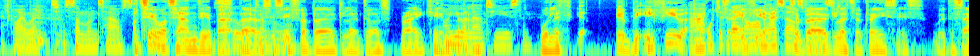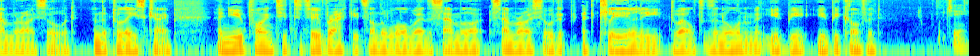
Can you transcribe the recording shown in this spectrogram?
if I went to someone's house. I'll tell you what's handy about those is if a burglar does break in. Are you allowed to use them? Well, if it'd be, if you had if to, if you had to themselves first? burglar to pieces with the samurai sword and the police came and you pointed to two brackets on the wall where the samurai, samurai sword had, had clearly dwelt as an ornament, you'd be you'd be covered. Would you?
